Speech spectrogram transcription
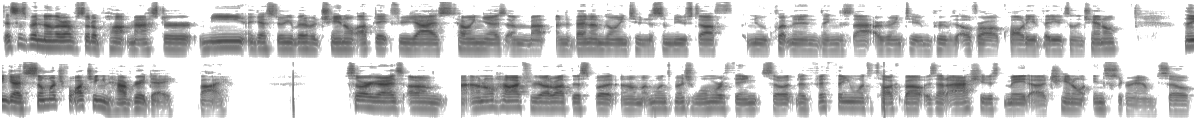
this has been another episode of Pop Master. Me, I guess, doing a bit of a channel update for you guys, telling you guys about an event I'm going to, and just some new stuff, new equipment, and things that are going to improve the overall quality of videos on the channel. Thank you guys so much for watching, and have a great day. Bye. Sorry, guys. Um, I don't know how I forgot about this, but um, I wanted to mention one more thing. So the fifth thing I want to talk about is that I actually just made a channel Instagram. So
